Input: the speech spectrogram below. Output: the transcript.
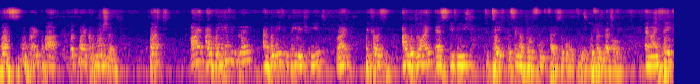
what's my part, what's my commission? But I, I believe in Blake, I believe in PHE, right? Because I would like STB to take the Singapore Food Festival to a different level. And I think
